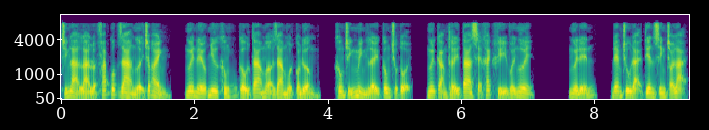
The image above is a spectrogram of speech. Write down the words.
chính là là luật pháp quốc gia người chấp hành, ngươi nếu như không cầu ta mở ra một con đường, không chính mình lấy công chủ tội, ngươi cảm thấy ta sẽ khách khí với ngươi. Ngươi đến, đem Chu đại tiên sinh trói lại.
